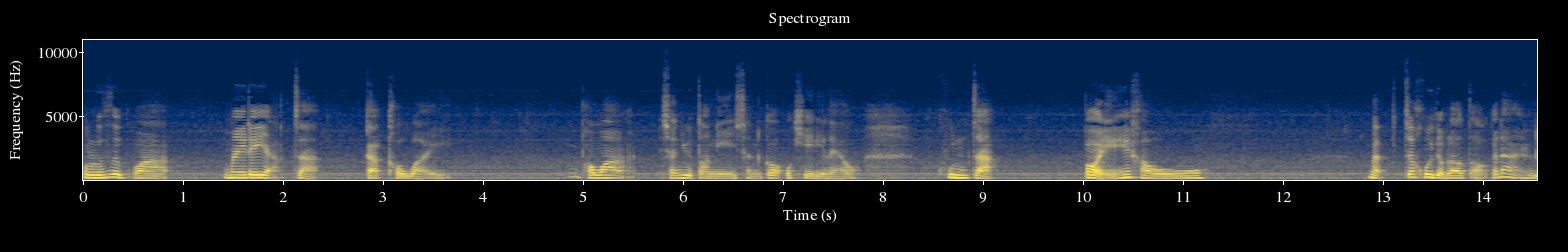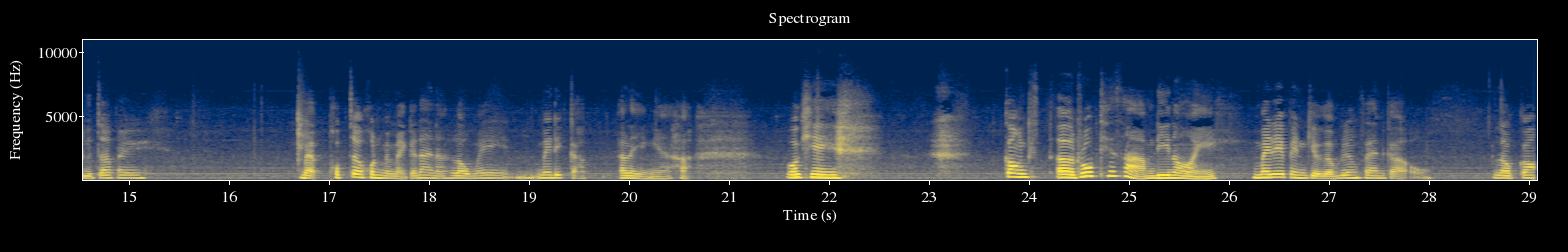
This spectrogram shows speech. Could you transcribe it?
คุณรู้สึกว่าไม่ได้อยากจะ กักเขาไว้ เพราะว่าฉันอยู่ตอนนี้ฉันก็โอเคดีแล้ว คุณจะปล่อยให้เขา แบบจะคุยกับเราต่อก็ได้ หรือจะไป แบบพบเจอคนใหม่ ๆ ก็ได้นะ เราไม่ไม่ได้กักอะไรอย่างเงี้ยค่ะ โอเคกล้องออรูปที่สามดีหน่อย ไม่ได้เป็นเกี่ยวกับเรื่องแฟนเก่า แล้วก็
